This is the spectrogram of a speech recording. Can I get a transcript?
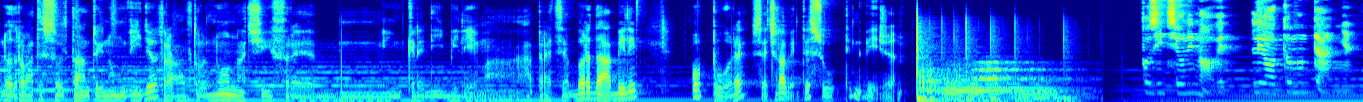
lo trovate soltanto in un video, tra l'altro non a cifre mm, incredibili ma a prezzi abbordabili, oppure se ce l'avete su Team Vision. Posizione 9. Le otto montagne.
